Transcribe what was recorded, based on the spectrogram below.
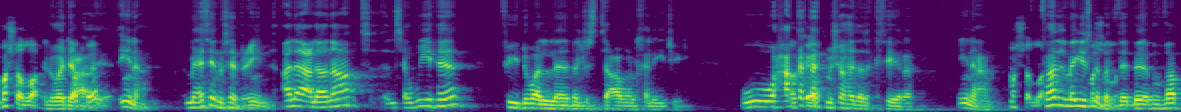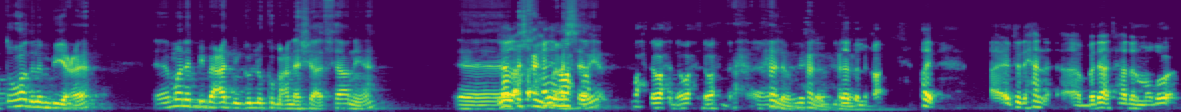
ما شاء الله. الإبداع. إي نعم. 270 على إعلانات نسويها في دول مجلس التعاون الخليجي وحققت okay. مشاهدات كثيرة. إي نعم. ما شاء الله. فهذا اللي يميزنا بالضبط. وهذا اللي نبيعه. آه، ما نبي بعد نقول لكم عن الاشياء الثانية آه، لا، لا، خلينا على السريع واحدة واحدة واحدة واحدة. آه، حلو، حلو، بداية حلو. اللقاء. طيب انت دحين بدأت هذا الموضوع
